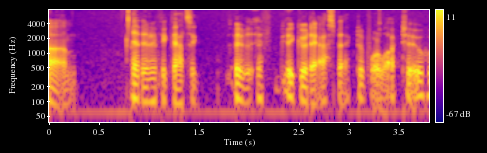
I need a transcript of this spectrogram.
Um, and I think that's a, a, a good aspect of Warlock 2.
